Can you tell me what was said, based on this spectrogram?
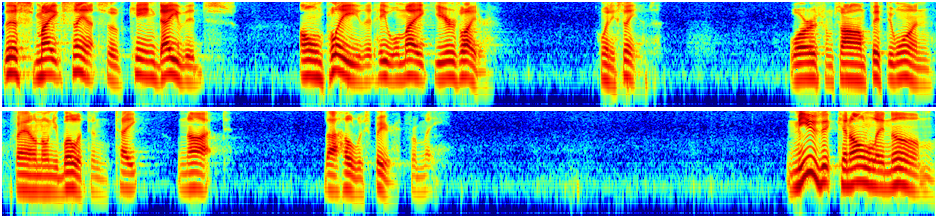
This makes sense of King David's own plea that he will make years later when he sins. Words from Psalm 51 found on your bulletin Take not thy Holy Spirit from me. Music can only numb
